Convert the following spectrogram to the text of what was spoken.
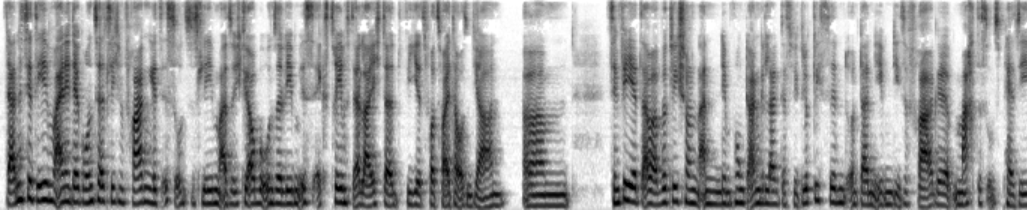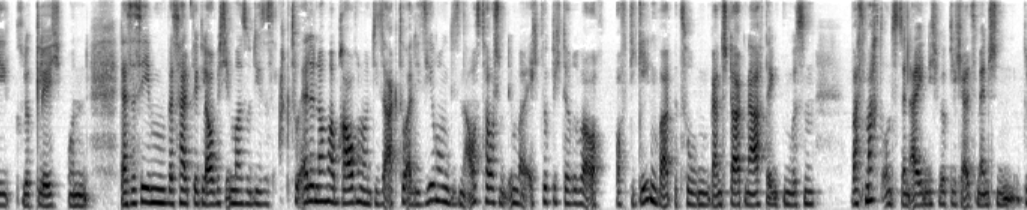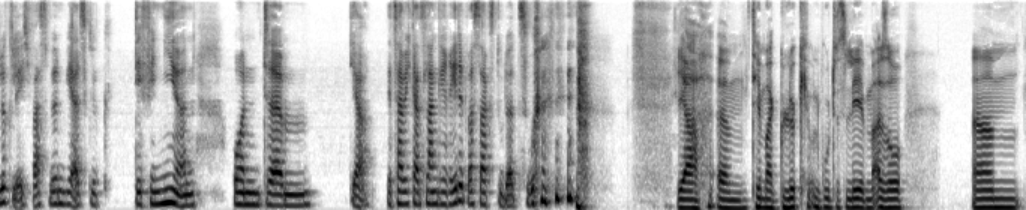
dann ist jetzt eben eine der grundsätzlichen Fragen, jetzt ist uns das Leben, also ich glaube, unser Leben ist extremst erleichtert, wie jetzt vor 2000 Jahren. Ähm, sind wir jetzt aber wirklich schon an dem Punkt angelangt, dass wir glücklich sind und dann eben diese Frage, macht es uns per se glücklich? Und das ist eben, weshalb wir, glaube ich, immer so dieses Aktuelle nochmal brauchen und diese Aktualisierung, diesen Austausch und immer echt wirklich darüber auch auf die Gegenwart bezogen ganz stark nachdenken müssen. Was macht uns denn eigentlich wirklich als Menschen glücklich? Was würden wir als Glück definieren? Und ähm, ja, jetzt habe ich ganz lang geredet. Was sagst du dazu? Ja, ähm, Thema Glück und gutes Leben. Also, ähm,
